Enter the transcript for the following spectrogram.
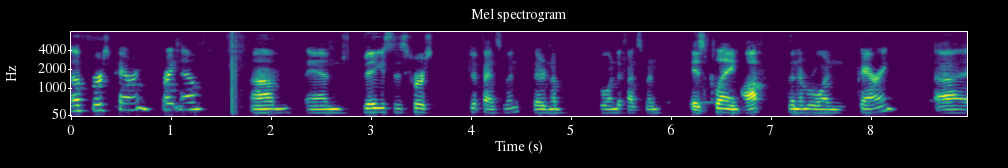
a first pairing right now, um, and Vegas's first defenseman, their number one defenseman, is playing off the number one pairing, uh,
